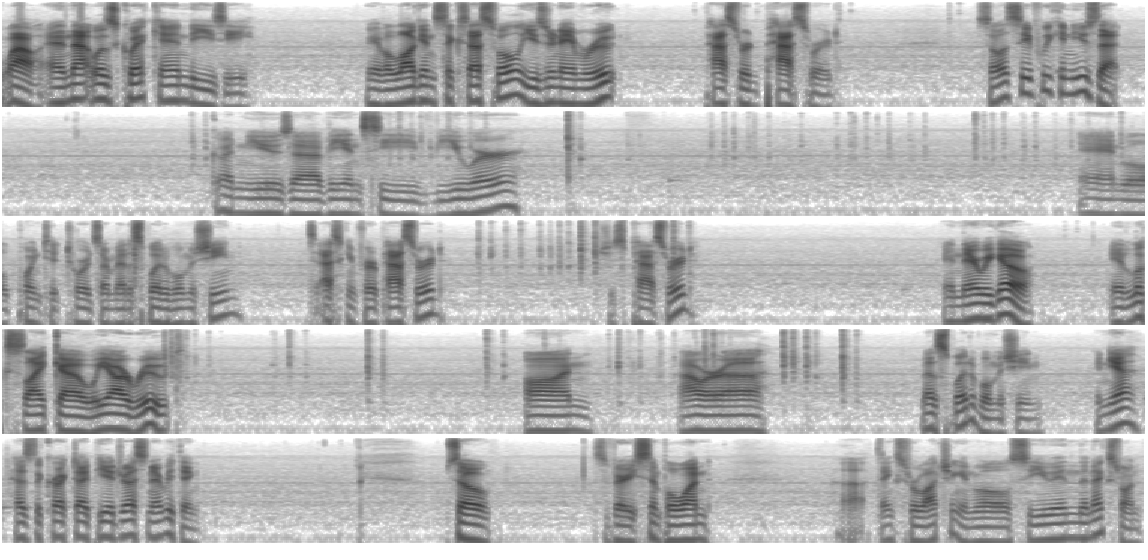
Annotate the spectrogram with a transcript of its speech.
Wow, and that was quick and easy. We have a login successful, username root, password password. So let's see if we can use that. Go ahead and use a VNC viewer. And we'll point it towards our Metasploitable machine. It's asking for a password, which is password. And there we go. It looks like uh, we are root on our uh, Metasploitable machine. And yeah, has the correct IP address and everything. So, it's a very simple one. Uh, thanks for watching, and we'll see you in the next one.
